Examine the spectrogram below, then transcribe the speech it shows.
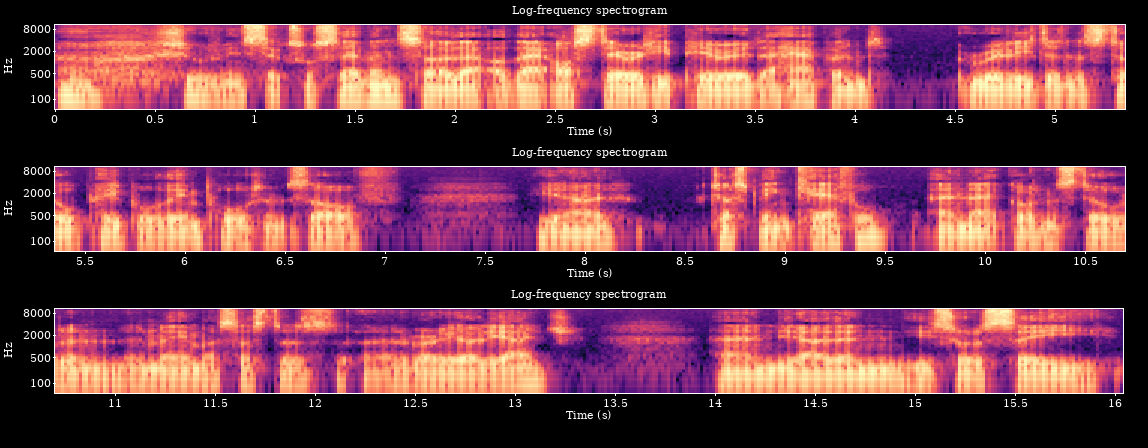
she would have been six or seven. So that that austerity period that happened really did instill people the importance of, you know, just being careful, and that got instilled in, in me and my sisters at a very early age. And you know, then you sort of see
